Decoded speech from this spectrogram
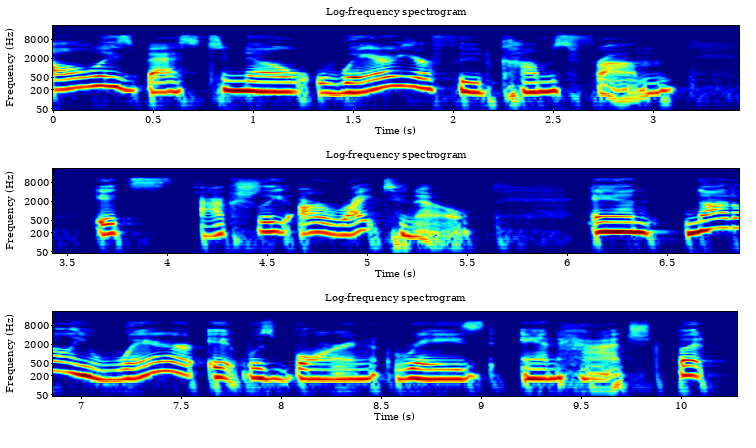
always best to know where your food comes from it's actually our right to know. And not only where it was born, raised, and hatched, but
